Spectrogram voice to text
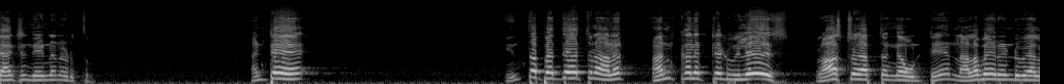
శాంక్షన్ చేయండి అని అడుగుతుంది అంటే ఇంత పెద్ద ఎత్తున అన అన్కనెక్టెడ్ విలేజ్ రాష్ట్ర వ్యాప్తంగా ఉంటే నలభై రెండు వేల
